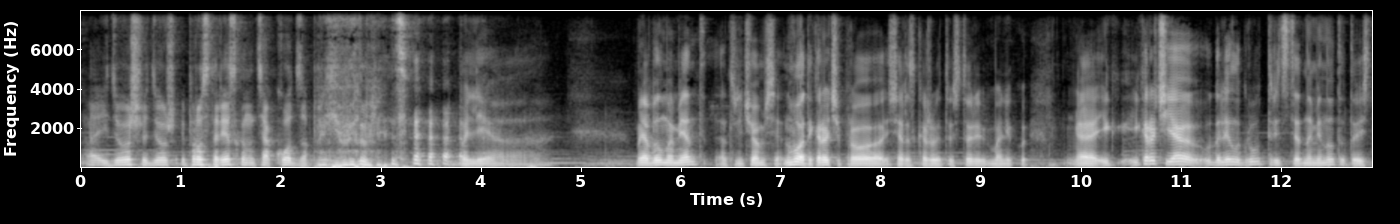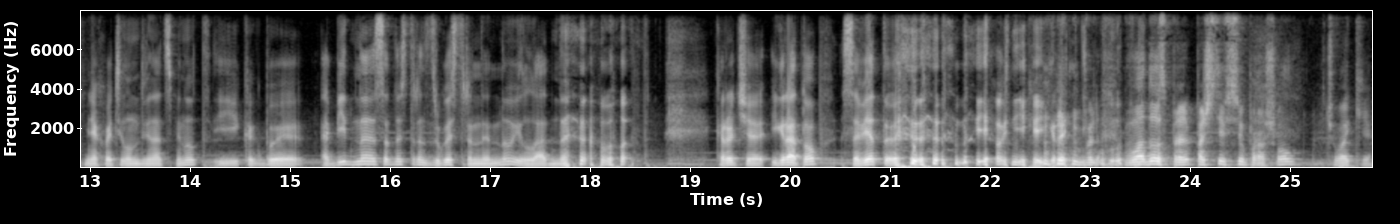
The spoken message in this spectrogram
а идешь, идешь, и просто резко на тебя кот запрыгивает, блядь. Бля. У меня был момент, отвлечемся. Ну вот, и, короче, про... Сейчас расскажу эту историю маленькую. Э, и, и, короче, я удалил игру 31 минута, то есть меня хватило на 12 минут, и как бы обидно, с одной стороны, с другой стороны, ну и ладно, вот. Короче, игра топ, советую, но я в нее играть не буду. Владос почти всю прошел, чуваки.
